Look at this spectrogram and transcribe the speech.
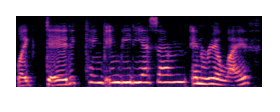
like did kink in BDSM in real life.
